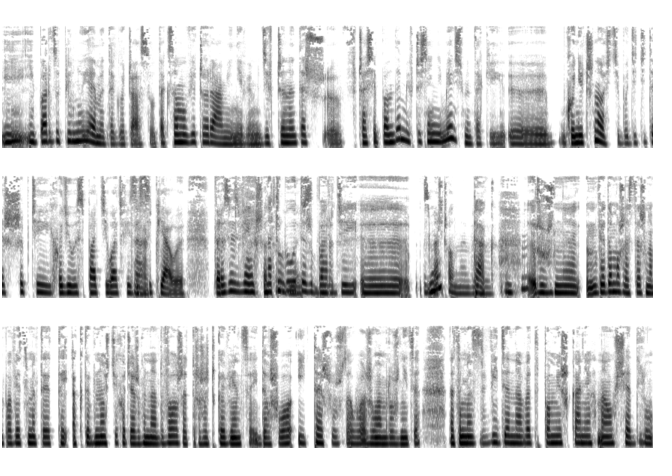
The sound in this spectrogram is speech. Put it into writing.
I, I bardzo pilnujemy tego czasu. Tak samo wieczorami, nie wiem, dziewczyny też w czasie pandemii wcześniej nie mieliśmy takiej y, konieczności, bo dzieci też szybciej chodziły spać i łatwiej tak. zasypiały. Teraz jest większa Znaczy były też bardziej... Y, Zmęczone były. Tak. Mhm. Różne, wiadomo, że też no powiedzmy tej, tej aktywności chociażby na dworze troszeczkę więcej doszło i też już zauważyłam różnicę. Natomiast widzę nawet po mieszkaniach na osiedlu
